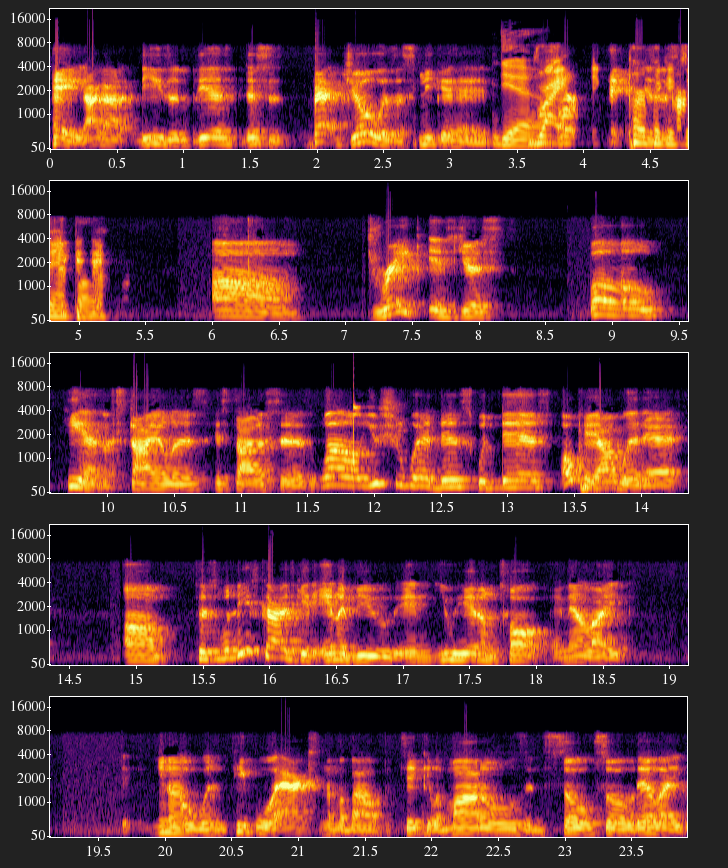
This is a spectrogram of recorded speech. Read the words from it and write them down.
Hey, I got these are this. This is Fat Joe is a sneakerhead. Yeah, Right. Or- Perfect example. sneakerhead. Um, Drake is just well. He has a stylist. His stylist says, "Well, you should wear this with this." Okay, I'll wear that. Um, because when these guys get interviewed and you hear them talk, and they're like, you know, when people were asking them about particular models and so so, they're like,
